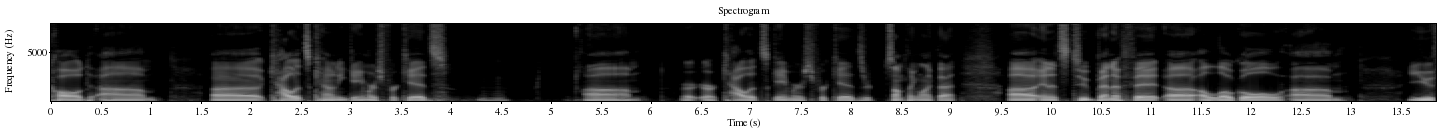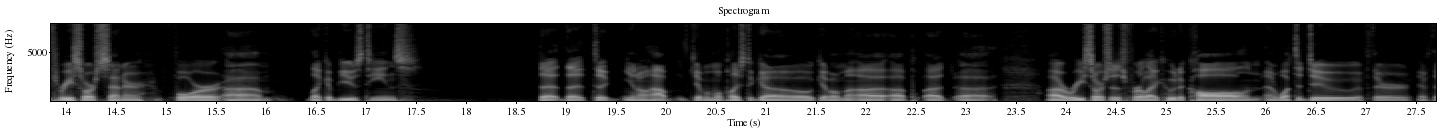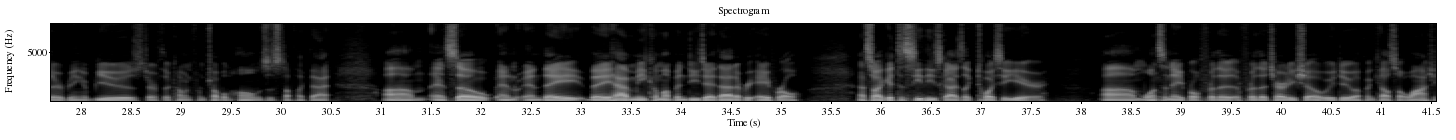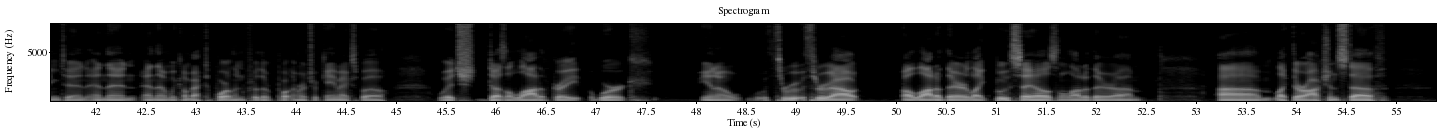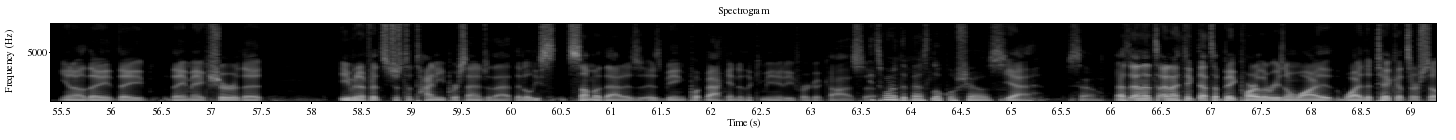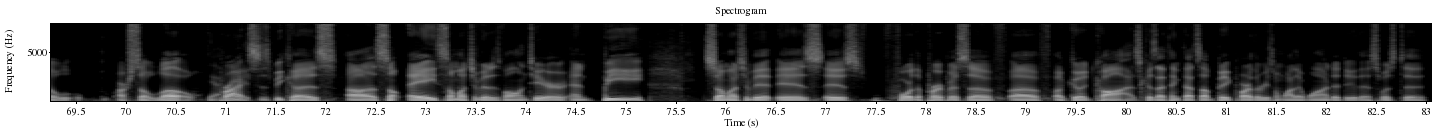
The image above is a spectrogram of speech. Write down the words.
called um, uh, Cowlitz County Gamers for Kids. Um, or, or Cowlitz Gamers for Kids or something like that. Uh, and it's to benefit uh, a local um, youth resource center for um, like abused teens. The, the to you know have give them a place to go, give them a, a, a, a, resources for like who to call and, and what to do if they're if they're being abused or if they're coming from troubled homes and stuff like that. Um, and so and and they they have me come up and DJ that every April, and so I get to see these guys like twice a year. Um, once in April for the for the charity show we do up in Kelso, Washington, and then and then we come back to Portland for the Portland Retro Game Expo, which does a lot of great work, you know, through throughout a lot of their like booth sales and a lot of their um, um, like their auction stuff. You know, they they they make sure that even if it's just a tiny percentage of that, that at least some of that is, is being put back into the community for a good cause. So It's one of the best local shows. yeah, So That's, and that's and I think that's a big part of the reason why why the tickets are so are so low Yeah. price is because uh so a so much of it is volunteer and b so much of it is is for the purpose of of a good cause because I think that's a big part of the reason why they wanted to do this was to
